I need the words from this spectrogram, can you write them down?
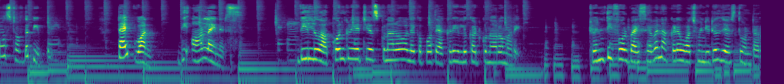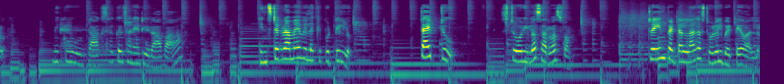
most of the people. Type one the onliners. వీళ్ళు అకౌంట్ క్రియేట్ చేసుకున్నారో లేకపోతే ఎక్కడ ఇల్లు కట్టుకున్నారో మరి. ట్వంటీ ఫోర్ బై సెవెన్ అక్కడే వాచ్మెన్ డ్యూటీలు చేస్తూ ఉంటారు. మీకు డార్క్ సర్కిల్స్ అనేటివి రావా? ఇన్స్టాగ్రామే వీళ్ళకి పుట్టిల్లు. టైప్ టూ స్టోరీలో సర్వస్వం. ట్రైన్ పెట్టల్లాగా స్టోరీలు పెట్టేవాళ్ళు.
